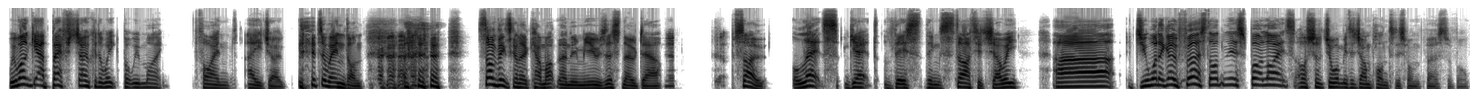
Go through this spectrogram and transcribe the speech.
we won't get a beth's joke of the week but we might find a joke to end on Something's going to come up and amuse us, no doubt. Yeah. Yeah. So let's get this thing started, shall we? Uh, do you want to go first on this spotlights, or should do you want me to jump onto this one first of all?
